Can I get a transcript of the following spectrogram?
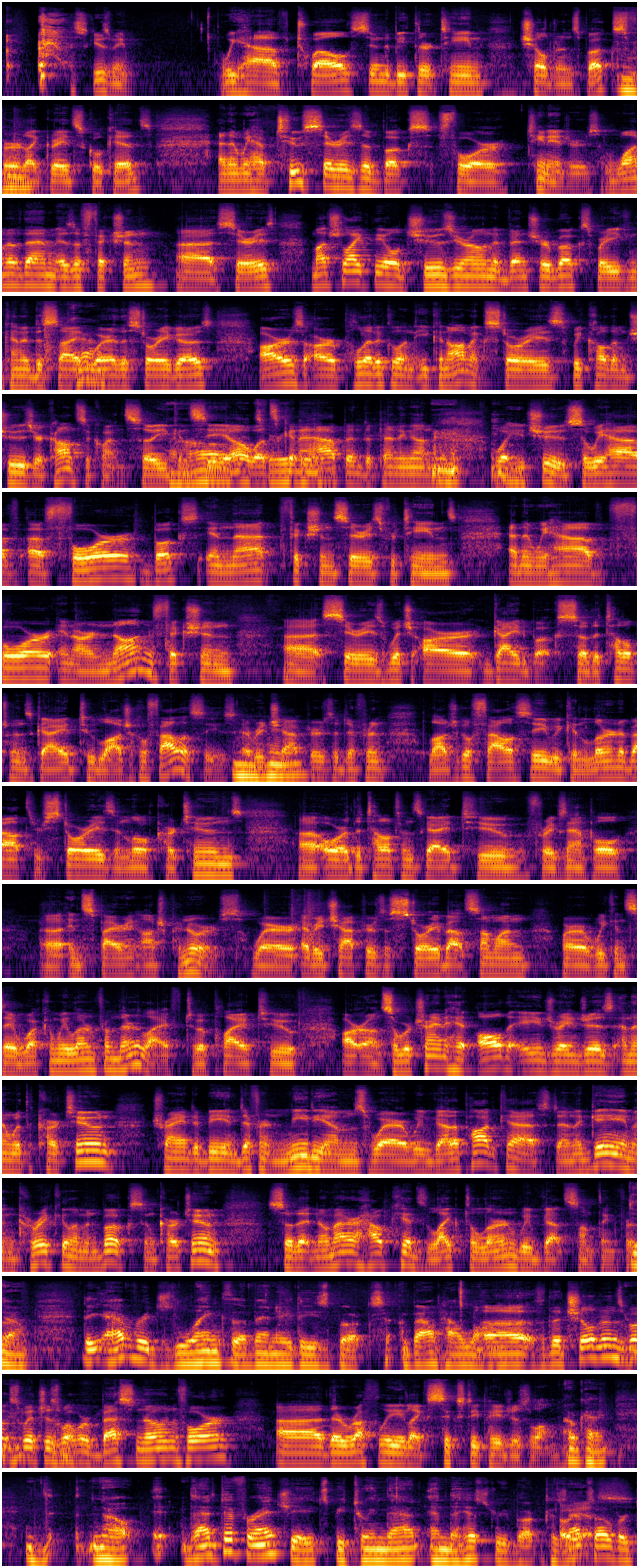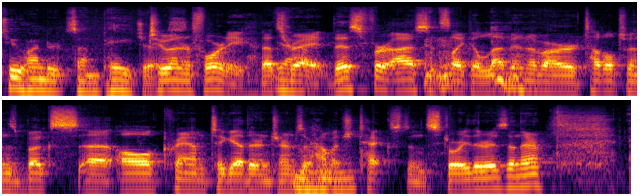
Excuse me. We have 12, soon to be 13 children's books mm-hmm. for like grade school kids. And then we have two series of books for teenagers. One of them is a fiction uh, series, much like the old choose your own adventure books where you can kind of decide yeah. where the story goes. Ours are political and economic stories. We call them choose your consequence. So you can oh, see, oh, what's going to happen depending on what you choose. So we have uh, four books in that fiction series for teens. And then we have four in our nonfiction uh, series, which are guidebooks. So, the Tuttle Twins Guide to Logical Fallacies. Mm-hmm. Every chapter is a different logical fallacy we can learn about through stories and little cartoons, uh, or the Tuttle Twins Guide to, for example, uh, inspiring entrepreneurs, where every chapter is a story about someone where we can say, what can we learn from their life to apply to our own? So we're trying to hit all the age ranges, and then with the cartoon, trying to be in different mediums where we've got a podcast and a game and curriculum and books and cartoon, so that no matter how kids like to learn, we've got something for them. Yeah. The average length of any of these books, about how long? Uh, the children's books, which is what we're best known for, uh, they're roughly like 60 pages long. Okay. Now, that differentiates between that and the history book because oh, that's yes. over 200 some pages. 240, that's yeah. right. This for us, it's like 11 of our Tuttle Twins books uh, all crammed together in terms of mm-hmm. how much text and story there is in there.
